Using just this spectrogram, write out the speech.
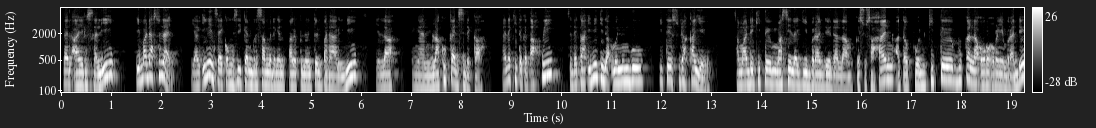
Dan akhir sekali, ibadah sunat yang ingin saya kongsikan bersama dengan para penonton pada hari ini ialah dengan melakukan sedekah. Kerana kita ketahui sedekah ini tidak menunggu kita sudah kaya. Sama ada kita masih lagi berada dalam kesusahan ataupun kita bukanlah orang-orang yang berada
